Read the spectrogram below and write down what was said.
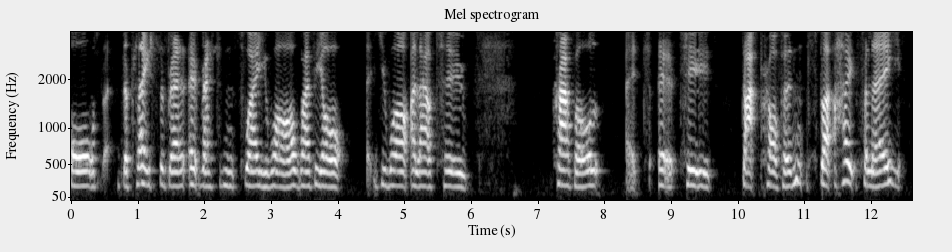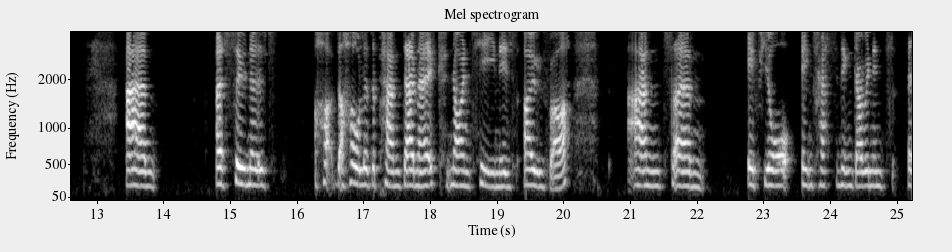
or the place of re uh, residence where you are whether you're you are allowed to travel uh, to that province. But hopefully um as soon as the whole of the pandemic 19 is over and um, if you're interested in going into uh,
